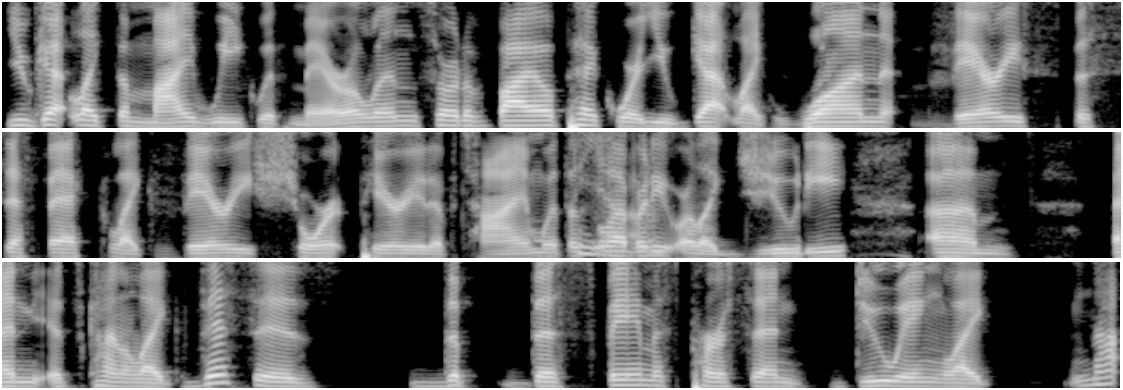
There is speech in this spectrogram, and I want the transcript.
you get like the my week with marilyn sort of biopic where you get like one very specific like very short period of time with a Yeah. celebrity or like judy um and it's kind of like this is the this famous person doing like not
